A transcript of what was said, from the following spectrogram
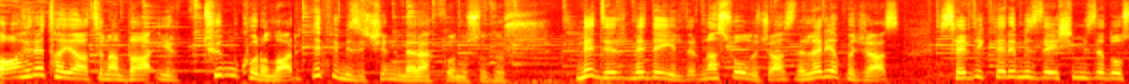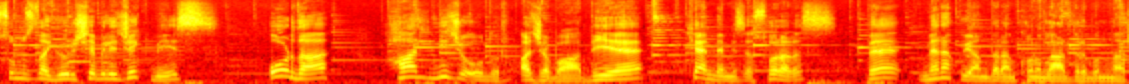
Ahiret hayatına dair tüm konular hepimiz için merak konusudur. Nedir, ne değildir, nasıl olacağız, neler yapacağız, sevdiklerimizle, eşimizle, dostumuzla görüşebilecek miyiz? Orada hal nice olur acaba diye kendimize sorarız ve merak uyandıran konulardır bunlar.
